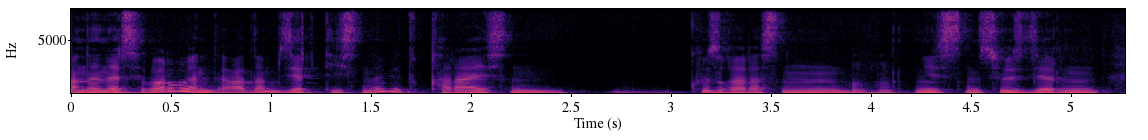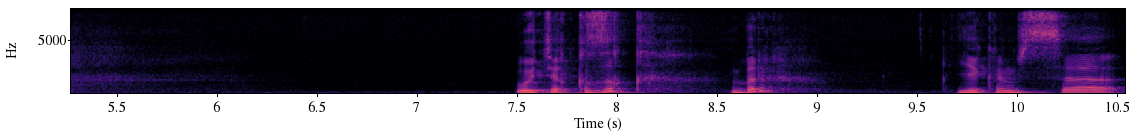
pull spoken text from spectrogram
андай нәрсе бар ғой енді. Адам зерттейсің да бүйтіп қарайсың көзқарасын несін сөздерін. Өте қызық. Бір екіншісі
